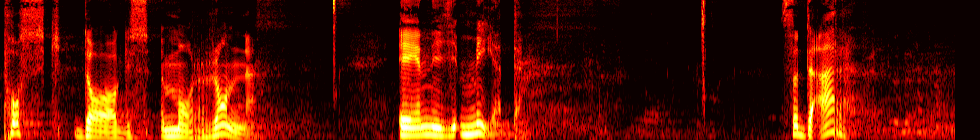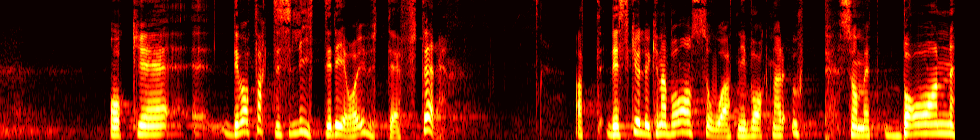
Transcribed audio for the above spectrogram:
Påskdagsmorgon. Är ni med? Så där. Och eh, det var faktiskt lite det jag var ute efter. Att det skulle kunna vara så att ni vaknar upp som ett barn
